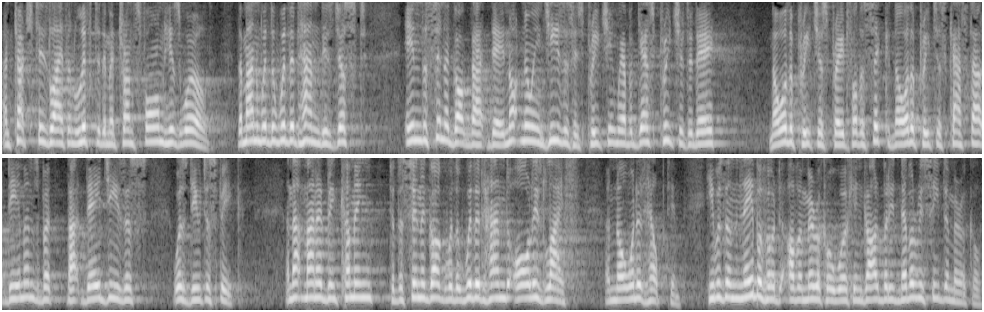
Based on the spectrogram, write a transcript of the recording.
and touched his life and lifted him and transformed his world. The man with the withered hand is just in the synagogue that day, not knowing Jesus is preaching. We have a guest preacher today. No other preachers prayed for the sick, no other preachers cast out demons, but that day Jesus was due to speak. And that man had been coming to the synagogue with a withered hand all his life, and no one had helped him. He was in the neighborhood of a miracle working God, but he'd never received a miracle.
